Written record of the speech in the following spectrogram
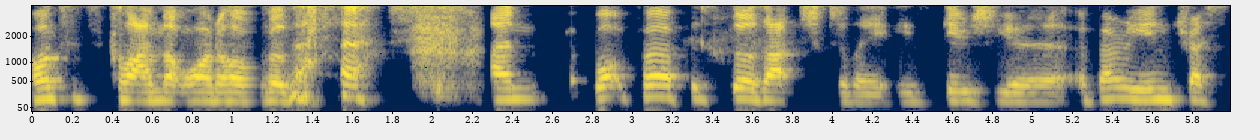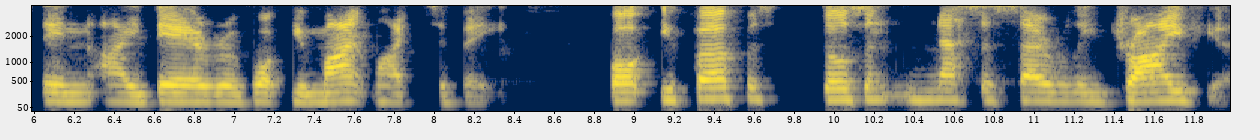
I wanted to climb that one over there. and what purpose does actually is gives you a very interesting idea of what you might like to be. But your purpose doesn't necessarily drive you.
